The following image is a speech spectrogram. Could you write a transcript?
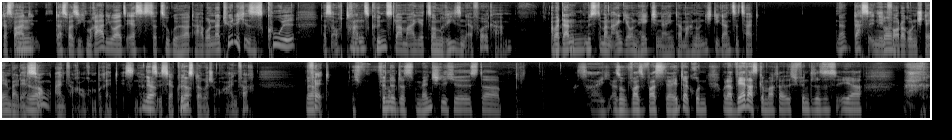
Das war Mhm. das, was ich im Radio als erstes dazu gehört habe. Und natürlich ist es cool, dass auch Trans-Künstler mal jetzt so einen Riesenerfolg haben. Aber dann Mhm. müsste man eigentlich auch ein Häkchen dahinter machen und nicht die ganze Zeit ne, das in den Schon. Vordergrund stellen, weil der Ja. Song einfach auch ein Brett ist. Ne? Ja. Das ist ja künstlerisch auch einfach Ja. fett. Ich finde, Punkt. das Menschliche ist da. Was sag ich? Also, was, was der Hintergrund oder wer das gemacht hat, ich finde, das ist eher. Ach,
